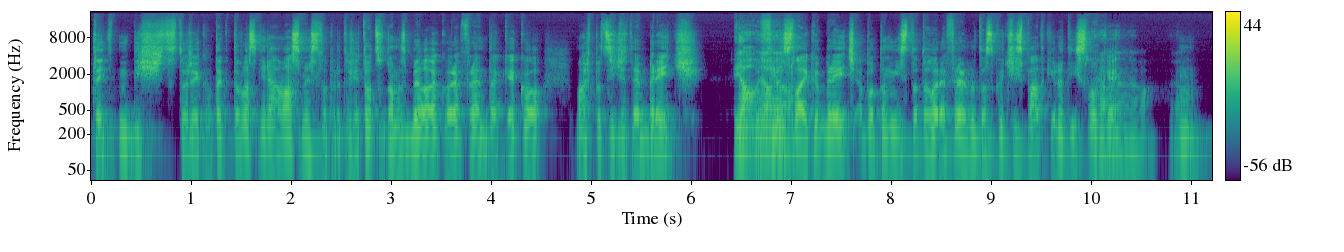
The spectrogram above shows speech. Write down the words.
teď, když jsi to řekl, tak to vlastně dává smysl, protože to, co tam zbylo jako refren, tak jako máš pocit, že to je bridge, jo, jo, feels jo. like a bridge a potom místo toho refrénu to skočí zpátky do té sloky. Jo, jo, jo, jo. Hmm.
